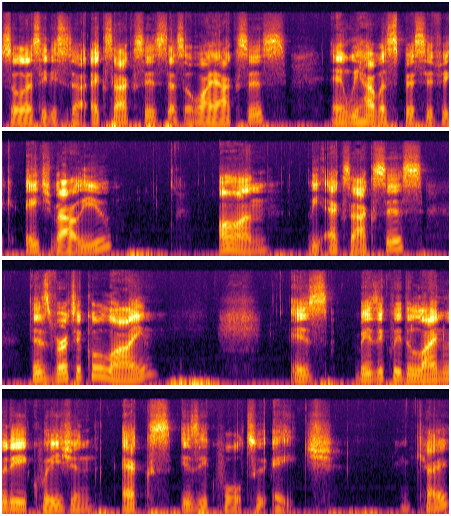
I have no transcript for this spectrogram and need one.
So let's say this is our x-axis, that's a y-axis, and we have a specific h value on the x-axis. This vertical line is basically the line with the equation x is equal to h. Okay?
